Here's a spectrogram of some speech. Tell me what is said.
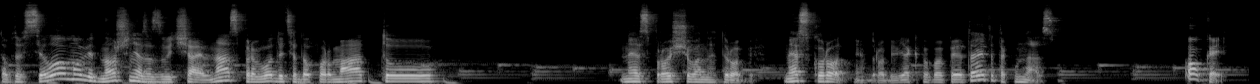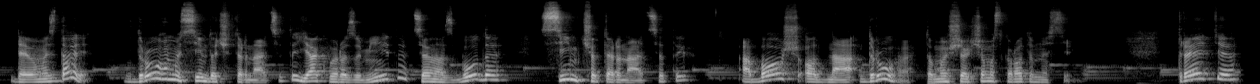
Тобто, в цілому відношення зазвичай в нас приводиться до формату неспрощуваних дробів, нескоротних дробів. Як ви пам'ятаєте, таку назву. Окей, дивимось далі. В другому 7 до 14, як ви розумієте, це в нас буде 7 чотирнадцятих або ж 1 друга, тому що якщо ми скоротимо на 7. Третє.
